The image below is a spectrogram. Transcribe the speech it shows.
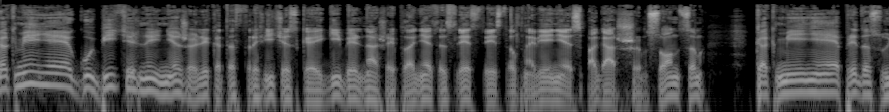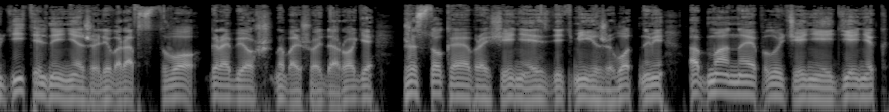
как менее губительный, нежели катастрофическая гибель нашей планеты вследствие столкновения с погасшим солнцем, как менее предосудительный, нежели воровство, грабеж на большой дороге, жестокое обращение с детьми и животными, обманное получение денег,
